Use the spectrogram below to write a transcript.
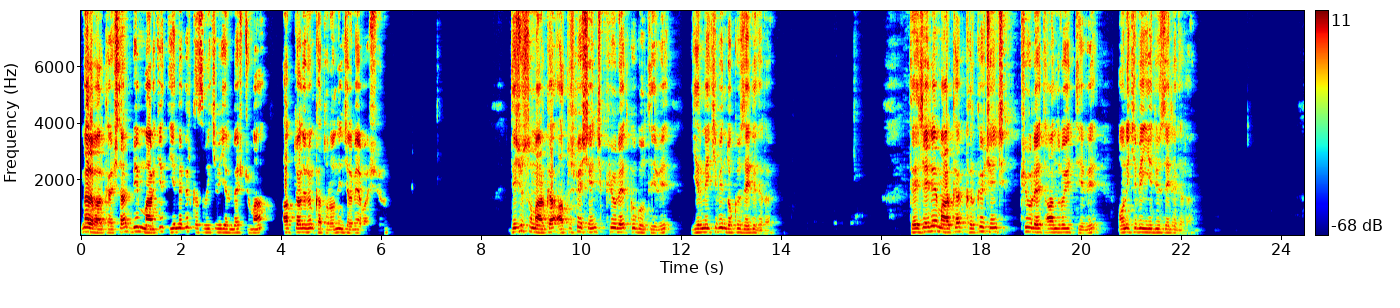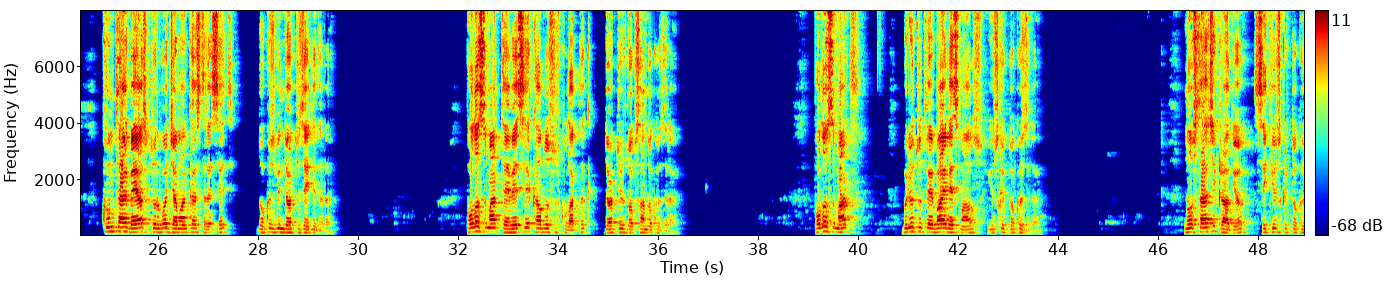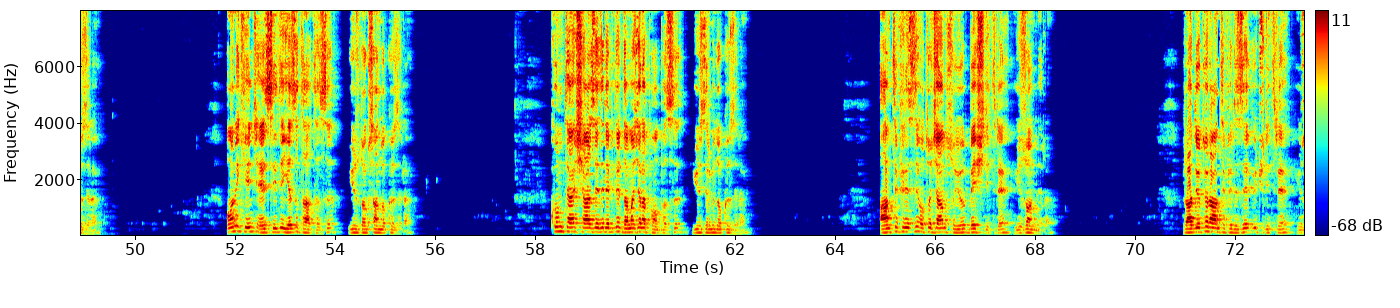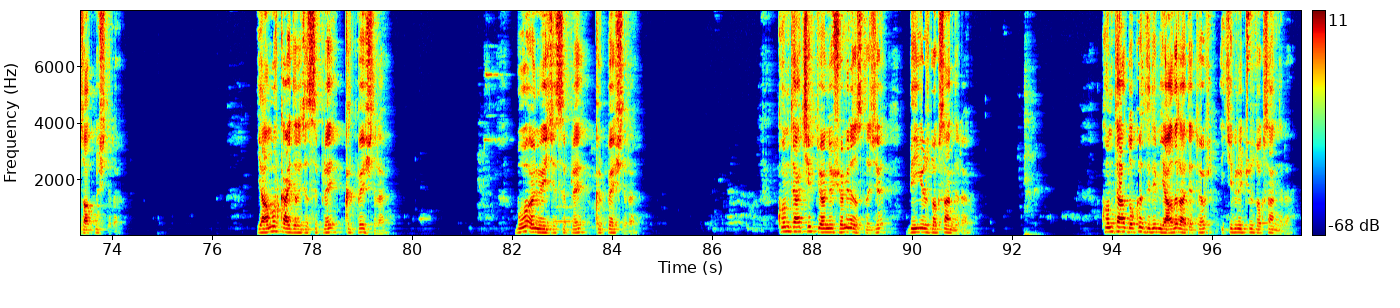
Merhaba arkadaşlar. BİM Market 21 Kasım 2025 Cuma aktüel ürün kataloğunu incelemeye başlıyorum. Digisu marka 65 inç QLED Google TV 22.950 lira. TCL marka 43 inç QLED Android TV 12.750 lira. Kumtel beyaz turbo cam ankastre set 9450 lira. Pola Smart TVS kablosuz kulaklık 499 lira. Pola Smart Bluetooth ve Wireless Mouse 149 lira. Nostaljik Radyo 849 lira. 12 inç LCD yazı tahtası 199 lira. Kumtel şarj edilebilir damacana pompası 129 lira. Antifrizli otocam suyu 5 litre 110 lira. Radyatör antifrizi 3 litre 160 lira. Yağmur kaydırıcı sprey 45 lira. Buğu önleyici sprey 45 lira. Kumtel çift yönlü şömine ısıtıcı 1190 lira. Kumtel 9 dilim yağlı radyatör 2390 lira.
